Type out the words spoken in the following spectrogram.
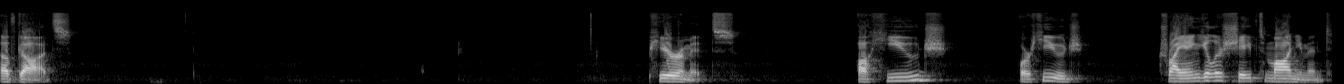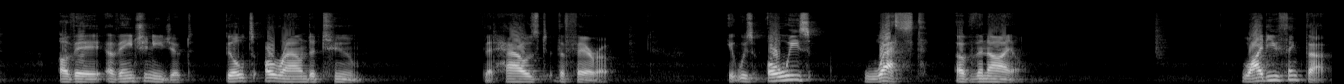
of gods. Pyramids. A huge or huge triangular shaped monument of, a, of ancient Egypt built around a tomb that housed the pharaoh. It was always west of the Nile. Why do you think that?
